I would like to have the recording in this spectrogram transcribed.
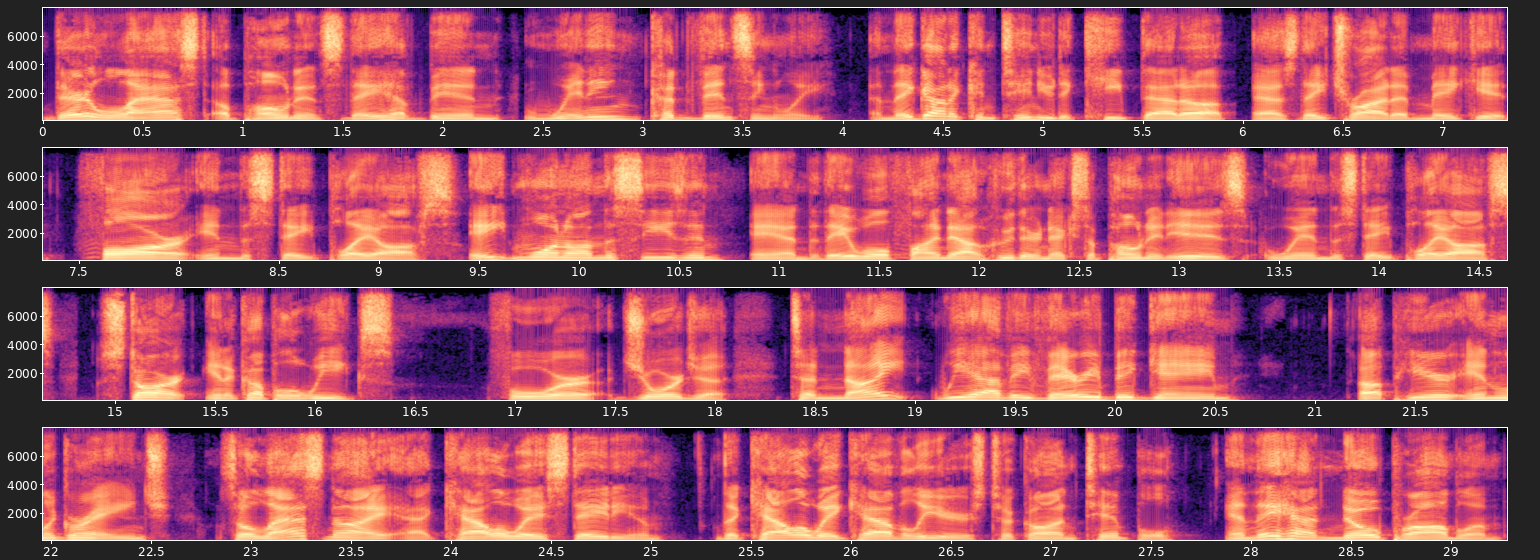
their last opponents, they have been winning convincingly. And they got to continue to keep that up as they try to make it far in the state playoffs. 8 and 1 on the season, and they will find out who their next opponent is when the state playoffs start in a couple of weeks for Georgia. Tonight, we have a very big game up here in LaGrange. So last night at Callaway Stadium, the Callaway Cavaliers took on Temple, and they had no problem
